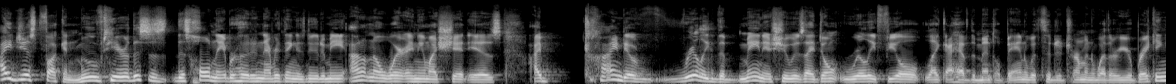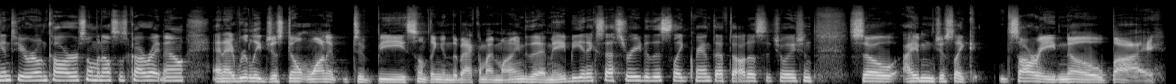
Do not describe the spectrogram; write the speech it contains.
I just fucking moved here. This is this whole neighborhood and everything is new to me. I don't know where any of my shit is. I kind of really the main issue is I don't really feel like I have the mental bandwidth to determine whether you're breaking into your own car or someone else's car right now. And I really just don't want it to be something in the back of my mind that I may be an accessory to this like Grand Theft Auto situation. So I'm just like, sorry, no, bye.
